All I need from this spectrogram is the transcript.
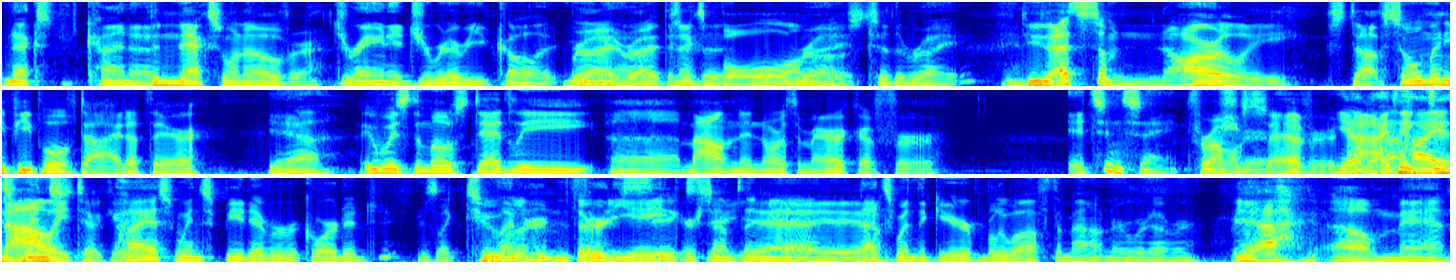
next kind of The next one over. drainage or whatever you'd call it. you Right, know, right, the next bowl right almost. to the right. And Dude, that's some gnarly stuff. So many people have died up there. yeah. It was the most deadly uh, mountain in North America for It's insane for almost sure. ever. Yeah, the I think Denali wind- took it. Highest wind speed ever recorded is like 238 or something. yeah, Yeah, yeah, yeah. that's when the gear blew off the mountain or whatever. Yeah. Oh man,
